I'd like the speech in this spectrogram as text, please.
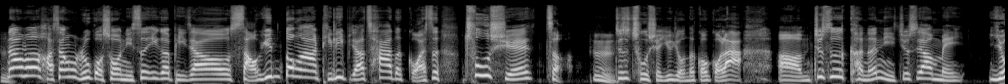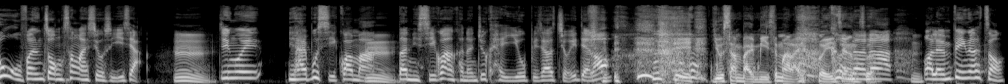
那么好像如果说你是一个比较少运动啊、体力比较差的狗，还是初学者，嗯。就是初学游泳的狗狗啦，啊、就是可能你就是要每游五分钟上来休息一下，嗯，因为你还不习惯嘛，嗯等你习惯，可能就可以游比较久一点喽。游三百米是吗？来回这可样子。能啊，瓦伦冰那种。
